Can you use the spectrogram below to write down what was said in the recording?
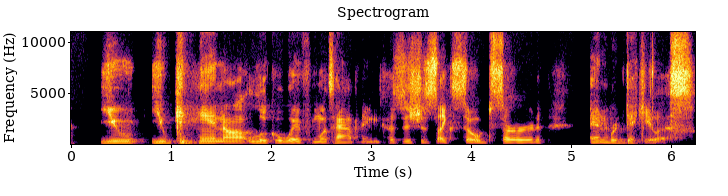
you you cannot look away from what's happening because it's just like so absurd and ridiculous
